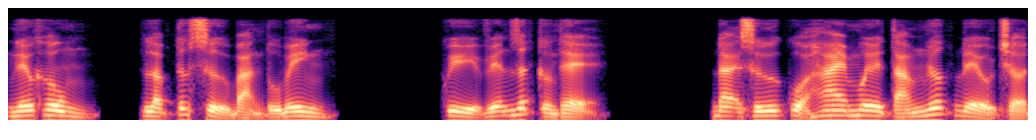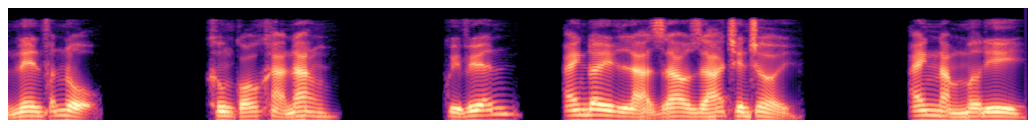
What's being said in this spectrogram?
nếu không, lập tức xử bản tù binh. Quỷ viễn rất cường thể. Đại sứ của hai mươi tám nước đều trở nên phẫn nộ. Không có khả năng. Quỷ viễn, anh đây là giao giá trên trời. Anh nằm mơ đi.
